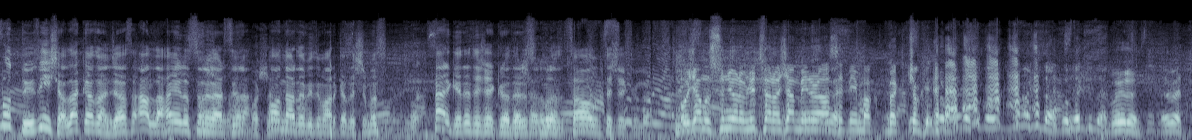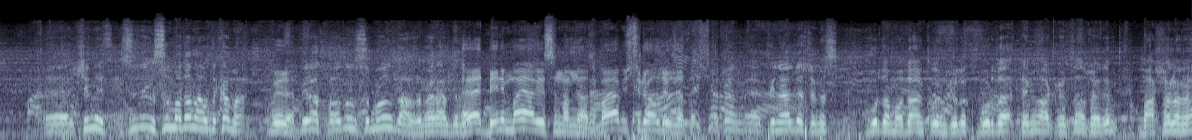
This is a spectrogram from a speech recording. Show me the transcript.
Mutluyuz inşallah kazanacağız. Allah hayırlısını versin. Onlar da bizim arkadaşımız. Herkese teşekkür ederiz. Başarılar. Sağ olun teşekkürler. Hocam ısınıyorum lütfen hocam beni rahatsız etmeyin bak bak çok Bu da güzel, bu da güzel. buyurun. Evet. Ee, şimdi sizi ısınmadan aldık ama Buyurun. biraz fazla ısınmanız lazım herhalde. Bu. Evet benim bayağı bir ısınmam lazım. Bayağı bir süre alıyor zaten. Efendim e, finaldesiniz. Burada modern kuyumculuk, burada temin arkadaşına söyledim. Barcelona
